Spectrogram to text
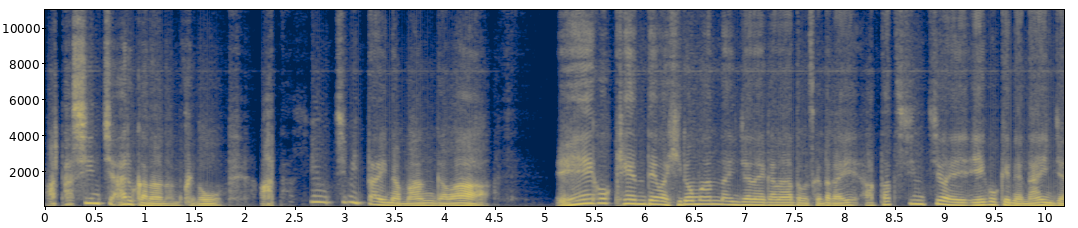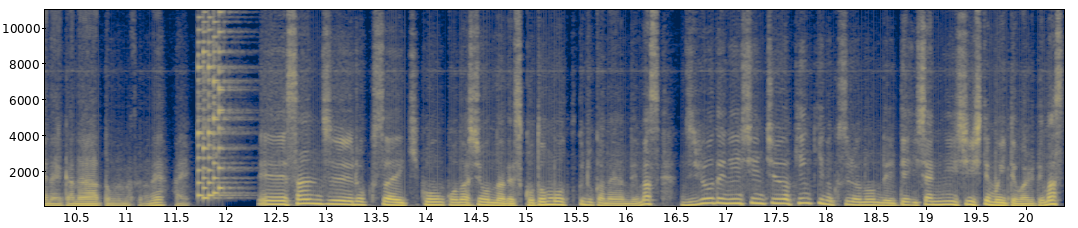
あたしんちあるかな？なんですけど、あたしんちみたいな漫画は、英語圏では広まんないんじゃないかなと思うんですけど、だから、アパチンチは英語圏ではないんじゃないかなと思いますけどね。はい。えー、36歳既婚こなし女です。子供を作るか悩んでいます。持病で妊娠中は禁忌の薬を飲んでいて、医者に妊娠してもいいと言われています。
